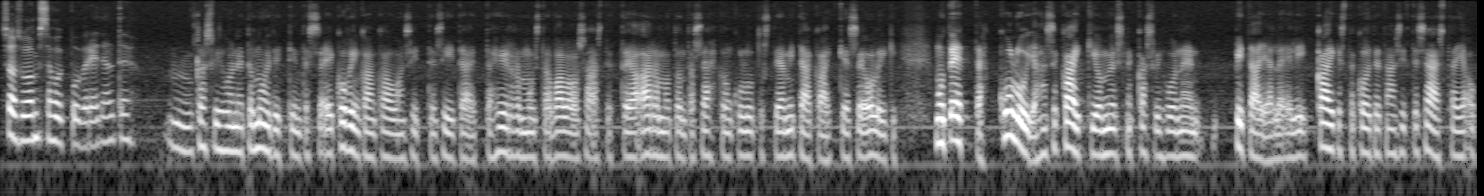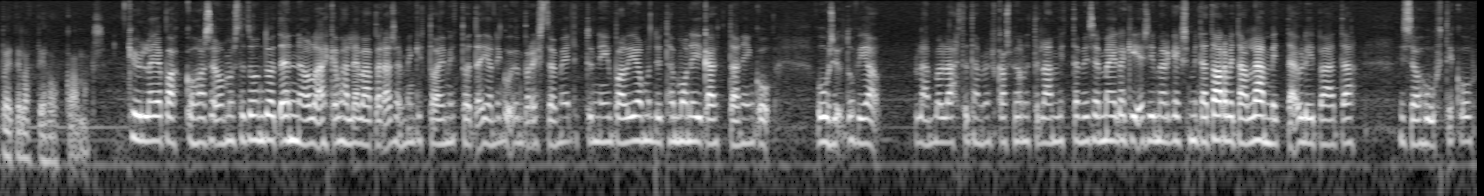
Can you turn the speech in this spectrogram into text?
Se on Suomessa huippuviritelty. Mm, kasvihuoneita moitittiin tässä ei kovinkaan kauan sitten siitä, että hirmuista valosaastetta ja armotonta sähkönkulutusta ja mitä kaikkea se olikin. Mutta että kulujahan se kaikki on myös ne kasvihuoneen pitäjälle, eli kaikesta koitetaan sitten säästää ja opetella tehokkaammaksi. Kyllä, ja pakkohan se on. Minusta tuntuu, että ennen ollaan ehkä vähän leväperäisemminkin toimittu, että ei ole niin ympäristöä mietitty niin paljon, mutta nythän moni käyttää niin uusiutuvia lämmönlähteitä myös kasvihuoneiden lämmittämiseen. Meilläkin esimerkiksi, mitä tarvitaan lämmittää ylipäätään, niin se on huhtikuu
